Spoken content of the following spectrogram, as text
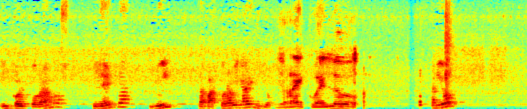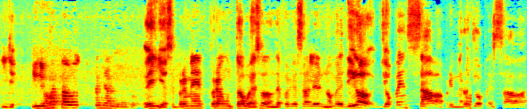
incorporamos Lenda, Luis, la pastora Abigail y yo. Yo recuerdo. Dios, y, yo, y Dios ha estado Oye, yo siempre me he preguntado eso, ¿dónde fue que salió el nombre? Digo, yo pensaba, primero yo pensaba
